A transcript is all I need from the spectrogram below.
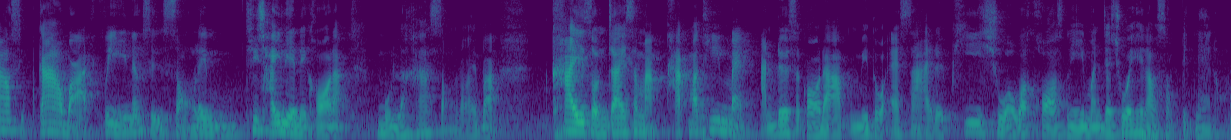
999 บาท ฟรีหนังสือ 2 เล่มที่ใช้เรียนในคอร์สอะมูลค่า 200 บาท ใครสนใจสมัครทักมาที่ m a t Underscore d a f มีตัว s i โดยพี่ชัวร์ว่าคอร์สนี้มันจะช่วยให้เราสอบติดแน่นอน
